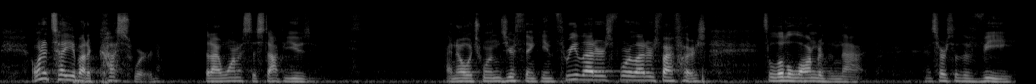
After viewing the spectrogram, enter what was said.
I want to tell you about a cuss word that I want us to stop using. I know which ones you're thinking. Three letters, four letters, five letters. It's a little longer than that. It starts with a V.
